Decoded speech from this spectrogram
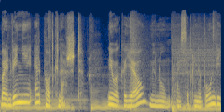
Benvegni el Podcast. Neu che io, mio nome è Sabrina Bondi,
